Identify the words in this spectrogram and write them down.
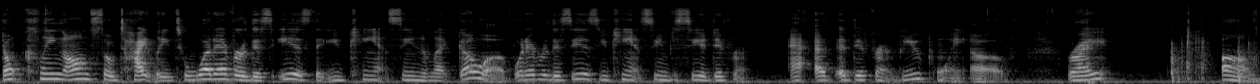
Don't cling on so tightly to whatever this is that you can't seem to let go of. Whatever this is, you can't seem to see a different a, a different viewpoint of, right? Um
